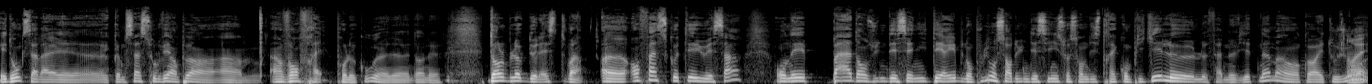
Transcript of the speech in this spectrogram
Et donc ça va euh, comme ça soulever un peu un, un, un vent frais pour le coup euh, dans le dans le bloc de l'Est. Voilà. Euh, en face côté USA, on n'est pas dans une décennie terrible non plus. On sort d'une décennie 70 très compliquée. Le, le fameux Vietnam hein, encore et toujours. Ouais.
